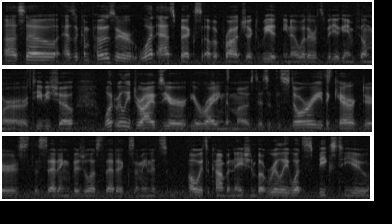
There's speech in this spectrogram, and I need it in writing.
Uh, so, as a composer, what aspects of a project, be it you know whether it's a video game, film, or, a TV show, what really drives your your writing the most? Is it the story, the characters, the setting, visual aesthetics? I mean, it's always a combination, but really, what speaks to you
